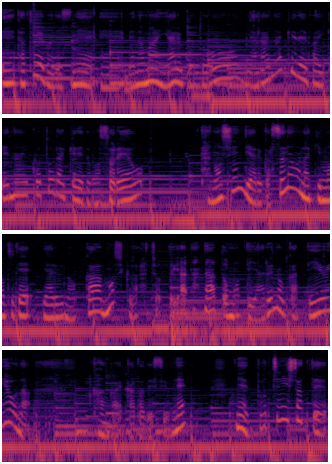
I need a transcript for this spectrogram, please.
えー、例えばですね、えー、目の前にあることをやらなければいけないことだけれどもそれを楽しんでやるか素直な気持ちでやるのかもしくはちょっと嫌だなと思ってやるのかっていうような考え方ですよね。ねどっちにしたって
